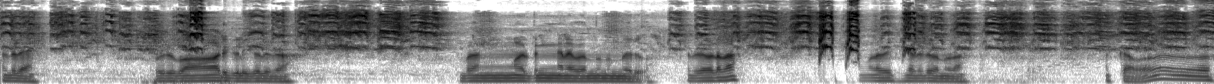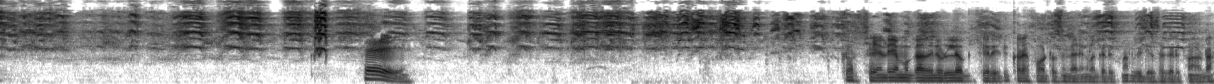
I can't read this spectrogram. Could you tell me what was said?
കണ്ടില്ലേ? ഒരുപാട് കിളികളിതാ ഞങ്ങളിത് ഇങ്ങനെ വന്ന് നിന്നൊരു ഇത് എവിടെതാ? നമ്മളത് കണ്ടിട്ട് വന്നതാ. കവ ഹേയ്. കുറച്ച് കഴിഞ്ഞിട്ട് നമുക്ക് അതിന്റെ ഉള്ളിലൊക്കെ കയറിയിട്ട് കുറേ ഫോട്ടോസും കാര്യങ്ങളൊക്കെ എടുക്കണം വീഡിയോസൊക്കെ എടുക്കണം കേട്ടോ.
